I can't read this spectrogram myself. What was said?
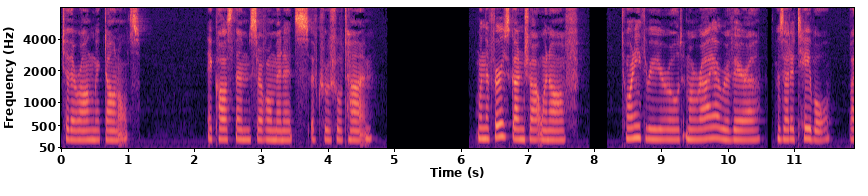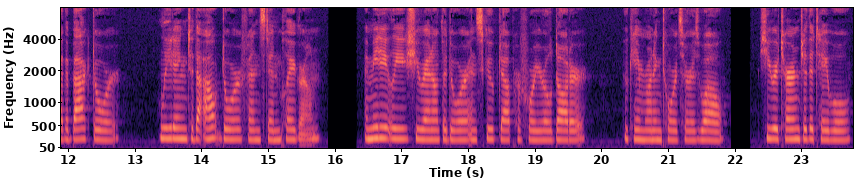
to the wrong McDonald's. It cost them several minutes of crucial time. When the first gunshot went off, 23 year old Mariah Rivera was at a table by the back door leading to the outdoor fenced in playground. Immediately, she ran out the door and scooped up her four year old daughter, who came running towards her as well. She returned to the table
